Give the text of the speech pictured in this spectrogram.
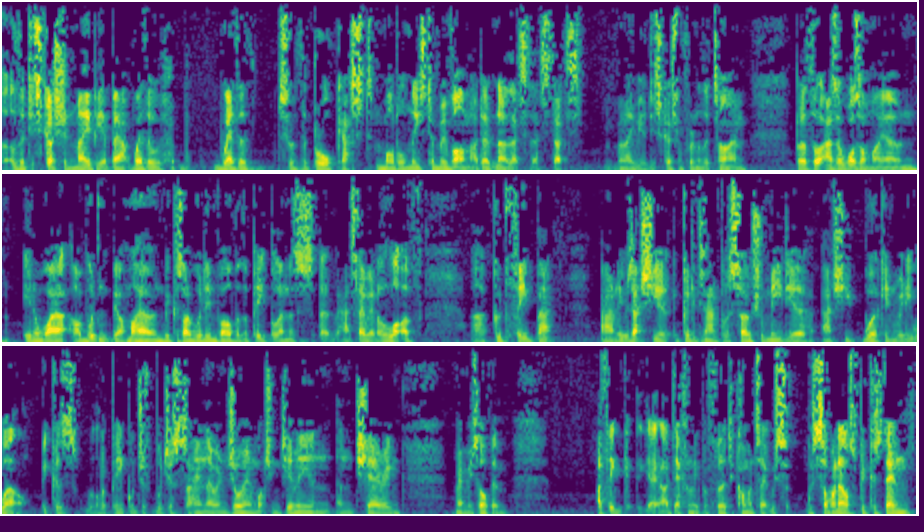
other discussion maybe about whether whether sort of the broadcast model needs to move on. I don't know. That's that's that's maybe a discussion for another time. But I thought, as I was on my own, in a way, I wouldn't be on my own because I would involve other people. And as I say, we had a lot of uh, good feedback, And it was actually a good example of social media actually working really well because a lot of people just were just saying they were enjoying watching Jimmy and, and sharing memories of him. I think yeah, I definitely prefer to commentate with, with someone else because then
